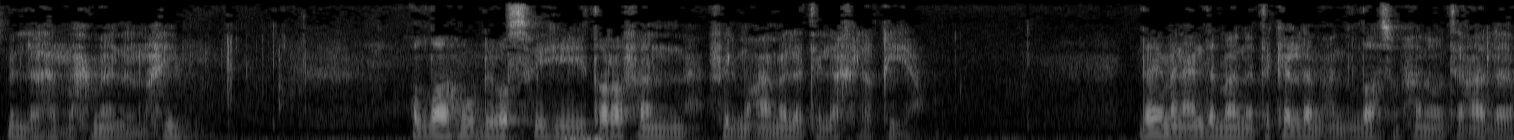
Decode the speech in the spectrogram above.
بسم الله الرحمن الرحيم. الله بوصفه طرفا في المعاملة الأخلاقية. دائما عندما نتكلم عن الله سبحانه وتعالى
